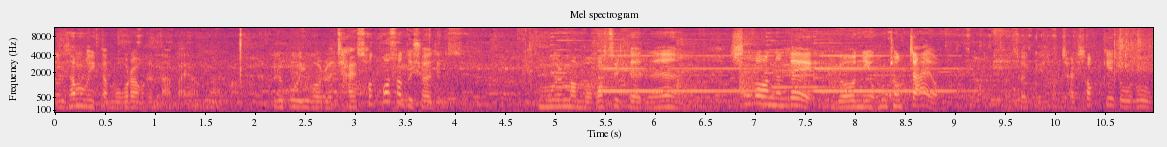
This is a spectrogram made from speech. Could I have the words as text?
2, 3분 있다 먹으라고 그랬나 봐요. 그리고 이거를 잘 섞어서 드셔야 되겠어요. 국물만 먹었을 때는 싱거웠는데 면이 엄청 짜요. 그래서 이렇게 잘 섞이도록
